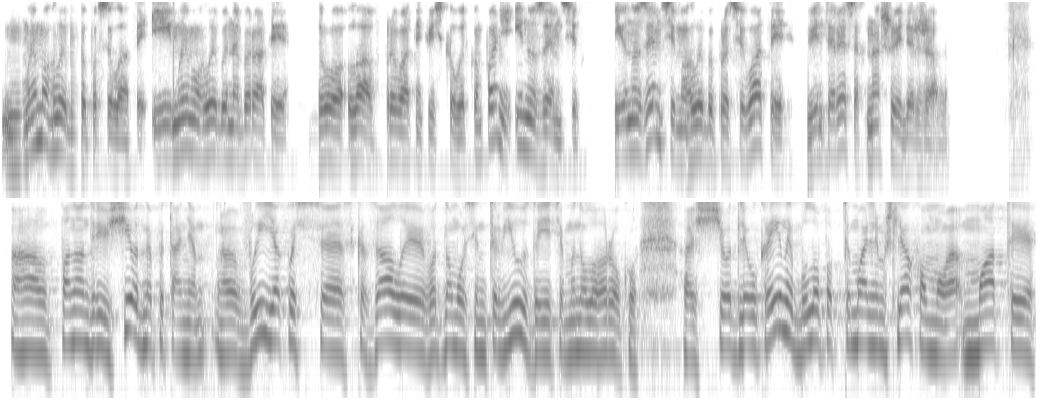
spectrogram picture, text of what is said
ми могли б посилати, і ми могли б набирати до лав приватних військових компаній іноземців. І іноземці могли би працювати в інтересах нашої держави. Пане Андрію, ще одне питання. Ви якось е, сказали в одному з інтерв'ю, здається, минулого року, е, що для України було б оптимальним шляхом е, мати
